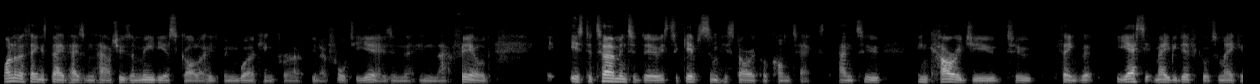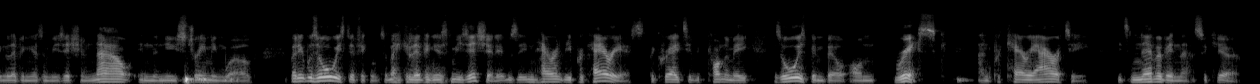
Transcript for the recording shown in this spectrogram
One of the things Dave Hesmondhalgh, who's a media scholar who's been working for you know 40 years in, the, in that field, is determined to do is to give some historical context and to encourage you to think that yes, it may be difficult to make a living as a musician now in the new streaming world, but it was always difficult to make a living as a musician. It was inherently precarious. The creative economy has always been built on risk and precariety. It's never been that secure.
